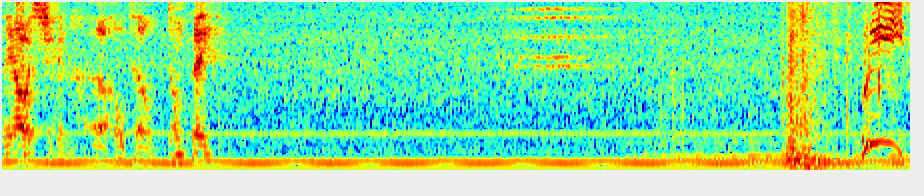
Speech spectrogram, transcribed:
They always check in a uh, hotel, don't they? Please!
